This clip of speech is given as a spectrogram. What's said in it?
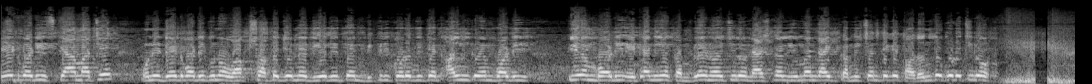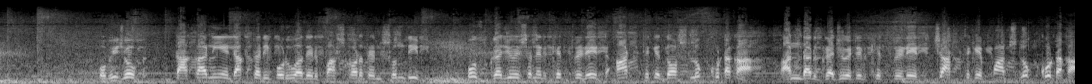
ডেড বডি স্ক্যাম আছে। উনি ডেড বডিগুলো ওয়ার্কশপের জন্য দিয়ে দিতেন বিক্রি করে দিতেন আনক্লেম বডি পিএম বডি এটা নিয়ে কমপ্লেন হয়েছিল। ন্যাশনাল হিউম্যান রাইট কমিশন থেকে তদন্ত করেছিল। অভিযোগ টাকা নিয়ে ডাক্তারি পড়ুয়াদের পাশ করাতেন সন্দীপ। পোস্ট গ্রাজুয়েশনের ক্ষেত্রে রেট আট থেকে দশ লক্ষ টাকা আন্ডার গ্রাজুয়েটের ক্ষেত্রে রেট চার থেকে পাঁচ লক্ষ টাকা।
